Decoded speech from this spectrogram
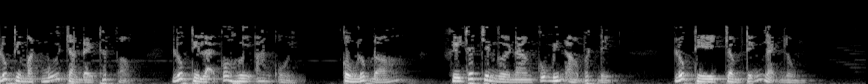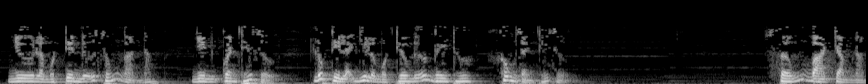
Lúc thì mặt mũi tràn đầy thất vọng, Lúc thì lại có hơi an ủi. Cùng lúc đó, khí chất trên người nàng cũng biến ảo bất định. Lúc thì trầm tĩnh lạnh lùng, Như là một tiên nữ sống ngàn năm, Nhìn quen thế sự, Lúc thì lại như là một thiếu nữ ngây thơ, Không dành thế sự. Sớm 300 năm,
